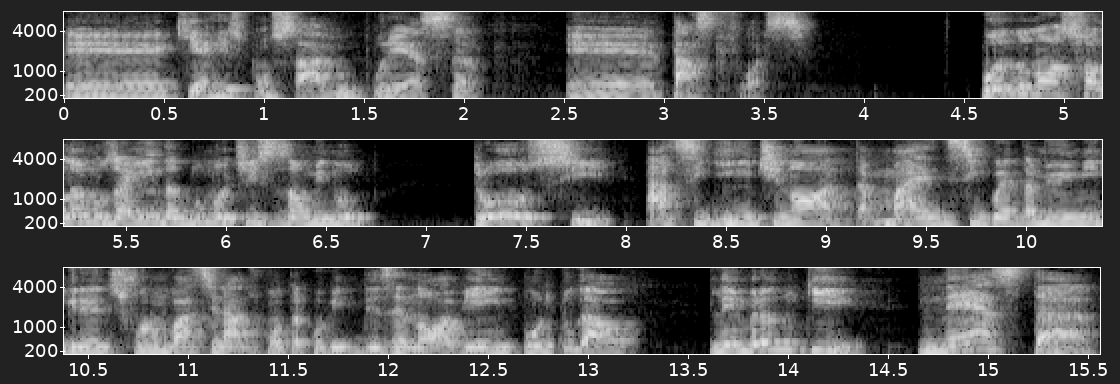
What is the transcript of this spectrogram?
é, que é responsável por essa é, task force. Quando nós falamos ainda do Notícias ao Minuto, trouxe a seguinte nota: mais de 50 mil imigrantes foram vacinados contra a Covid-19 em Portugal. Lembrando que nesta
